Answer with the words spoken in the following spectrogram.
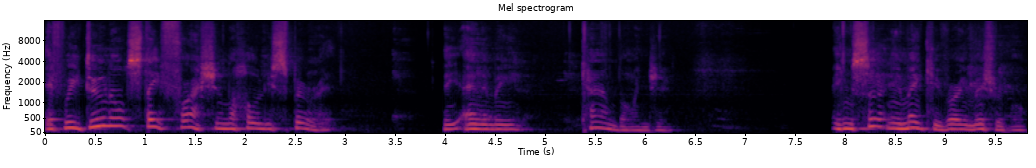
If we do not stay fresh in the Holy Spirit, the enemy can bind you. He can certainly make you very miserable.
